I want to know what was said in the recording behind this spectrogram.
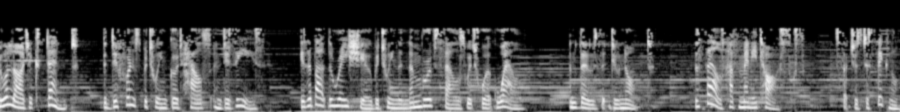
To a large extent, the difference between good health and disease is about the ratio between the number of cells which work well and those that do not. The cells have many tasks, such as to signal,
